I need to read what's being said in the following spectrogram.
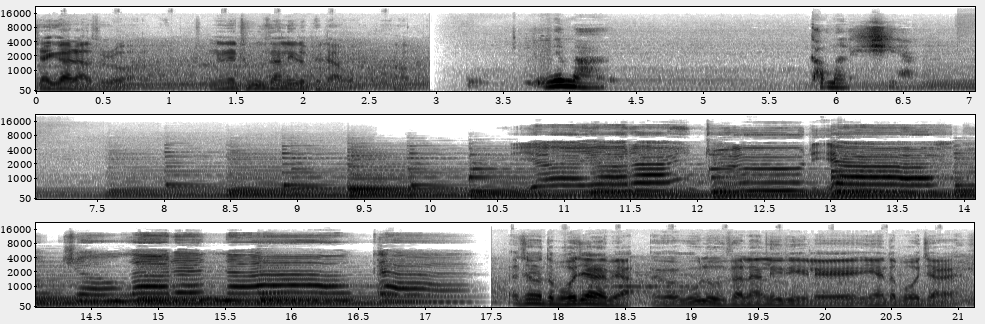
ရိုက်ကြတာဆိုတော့နည်းနည်းထူးထူးဆန်းလေးတော့ဖြစ်တာပေါ့ဟုတ်။နေ့မှာကောင်းမလေးရှိတာ အဲကျွန်တော်သဘောကျတယ်ဗျအခုလိုဇလန်လေးတွေလည်းအရင်သဘောကျတယ်ဇ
